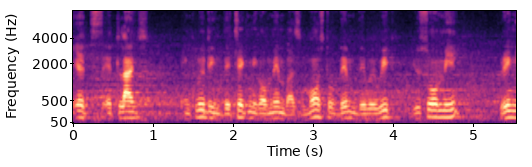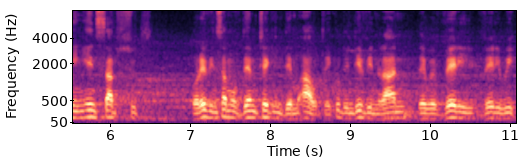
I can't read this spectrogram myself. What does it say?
ate at lunch, including the technical members. Most of them they were weak. You saw me bringing in substitutes, or even some of them taking them out. They couldn't even run. They were very very weak.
